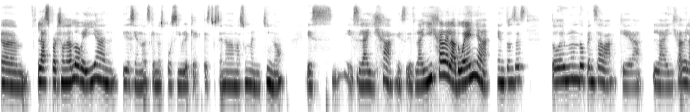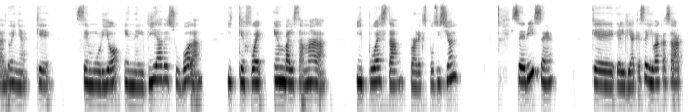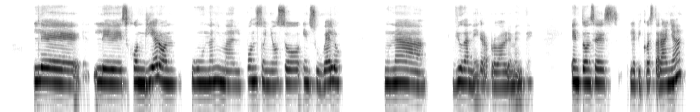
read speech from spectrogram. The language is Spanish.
las personas lo veían y decían, no, es que no es posible que, esto sea nada más un maniquí, ¿no? Es, es la hija, es, es la hija de la dueña. Entonces, todo el mundo pensaba que era la hija de la dueña que se murió en el día de su boda y que fue embalsamada y puesta para exposición. Se dice que el día que se iba a casar, le, escondieron un animal ponzoñoso en su velo, una viuda negra probablemente. Entonces le picó esta araña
